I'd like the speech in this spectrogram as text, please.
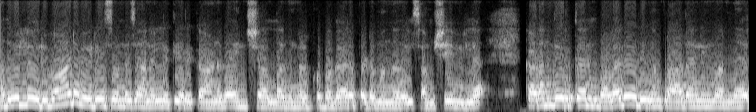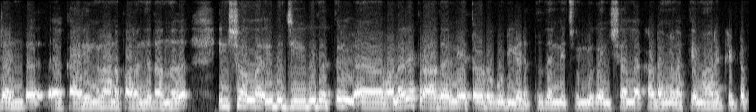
അതുപോലെ ഒരുപാട് വീഡിയോസ് ഉണ്ട് ചാനലിൽ കയറി കാണുക. ഇൻഷാല്ല നിങ്ങൾക്ക് ഉപകാരപ്പെടുമെന്നതിൽ സംശയമില്ല. കടം തീർക്കാൻ വളരെയധികം പ്രാധാന്യം പറഞ്ഞ രണ്ട് കാര്യങ്ങളാണ് പറഞ്ഞു തന്നത്. ഇൻഷാല്ല ഇത് ജീവിതത്തിൽ വളരെ പ്രാധാന്യത്തോടു കൂടി എടുത്തു തന്നെ ചൊല്ലുക. ഇൻഷാല്ല കടങ്ങളൊക്കെ മാറിക്കിട്ടും.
